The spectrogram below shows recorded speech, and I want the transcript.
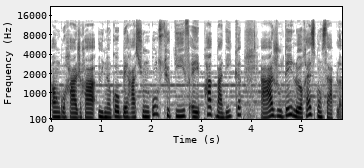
encouragera une coopération constructive et pragmatique, a ajouté le responsable.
